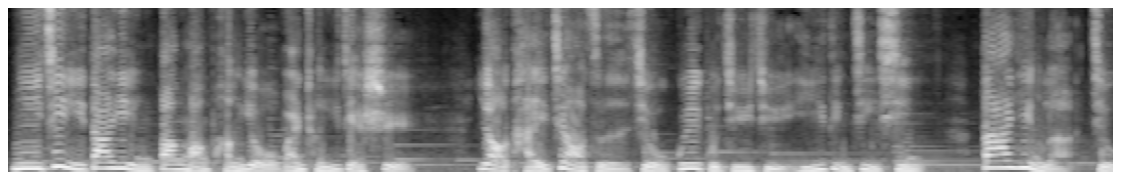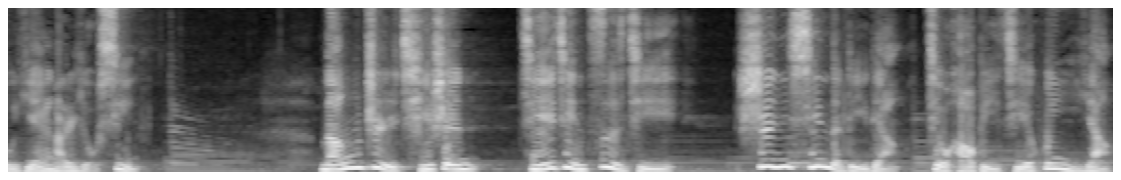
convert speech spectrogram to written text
你既已答应帮忙朋友完成一件事，要抬轿子就规规矩矩，一定尽心；答应了就言而有信，能治其身，竭尽自己身心的力量，就好比结婚一样，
